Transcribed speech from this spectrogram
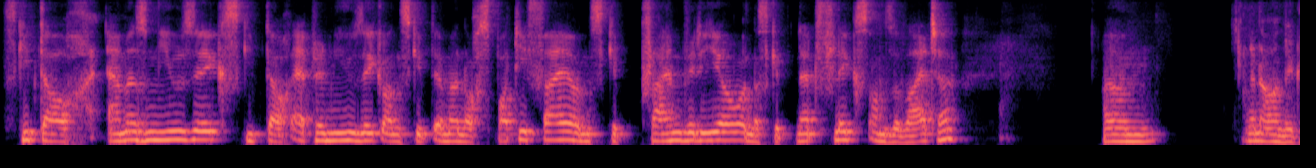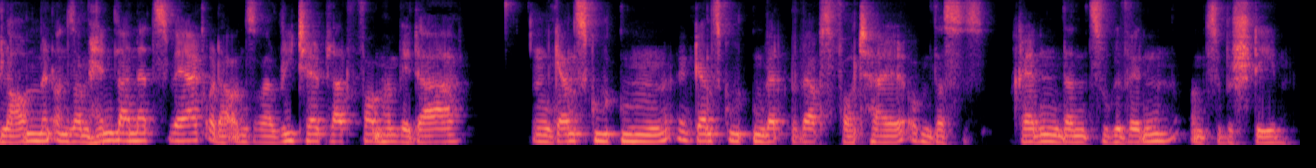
Es gibt auch Amazon Music, es gibt auch Apple Music und es gibt immer noch Spotify und es gibt Prime Video und es gibt Netflix und so weiter. Ähm, genau, und wir glauben, mit unserem Händlernetzwerk oder unserer Retail-Plattform haben wir da einen ganz guten, ganz guten Wettbewerbsvorteil, um das Rennen dann zu gewinnen und zu bestehen.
